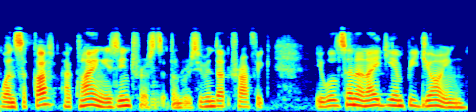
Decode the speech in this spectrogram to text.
Once a, a, client is interested in receiving that traffic, it will send an IGMP join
